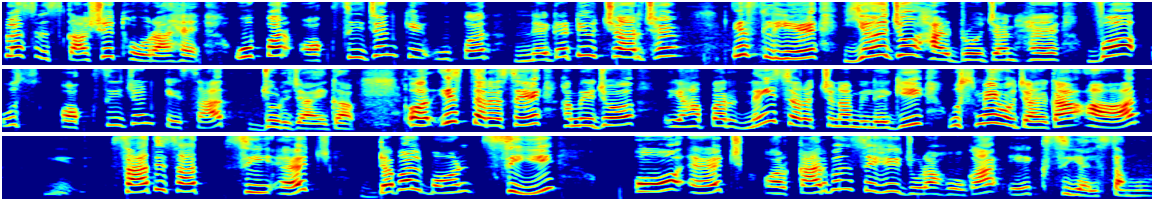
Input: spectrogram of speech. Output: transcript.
प्लस निष्कासित हो रहा है, ऊपर ऑक्सीजन के ऊपर नेगेटिव चार्ज है। इसलिए यह जो हाइड्रोजन है, वह उस ऑक्सीजन के साथ जुड़ जाएगा। और इस तरह से हमें जो यहाँ पर नई संरचना मिलेगी, उसमें हो जाएगा आर साथ ही साथ C H double bond C O H और कार्बन से ही जुड़ा होगा एक सी एल समूह।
